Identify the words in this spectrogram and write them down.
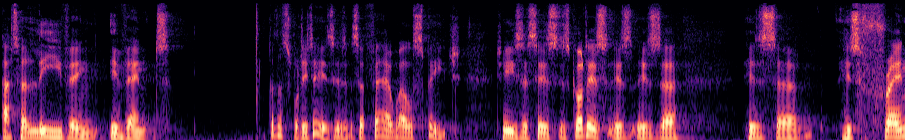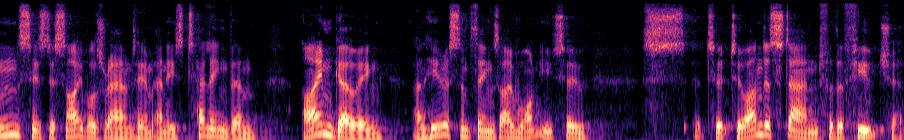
at a leaving event. But that's what it is. It's a farewell speech. Jesus is, has got his, his, his, uh, his, uh, his friends, his disciples around him, and he's telling them, I'm going, and here are some things I want you to, to, to understand for the future.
